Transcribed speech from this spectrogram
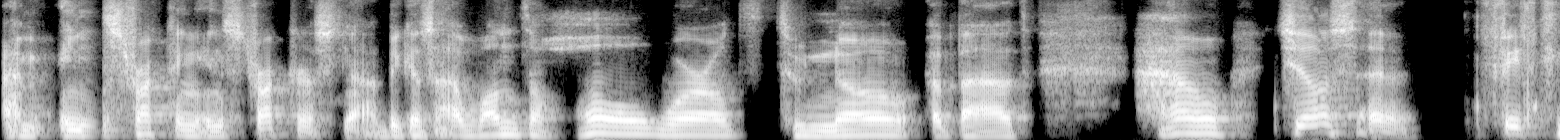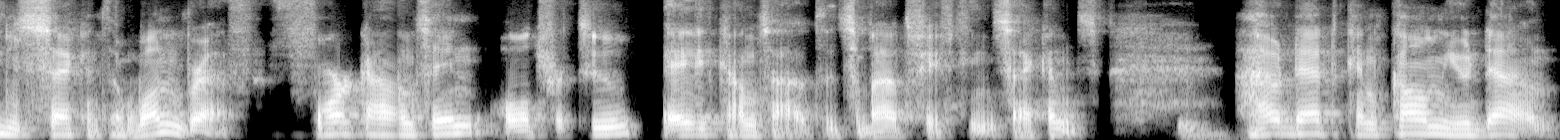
I'm instructing instructors now because I want the whole world to know about how just a 15 seconds, of one breath, four counts in, hold for two, eight counts out. It's about 15 seconds. Hmm. How that can calm you down.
